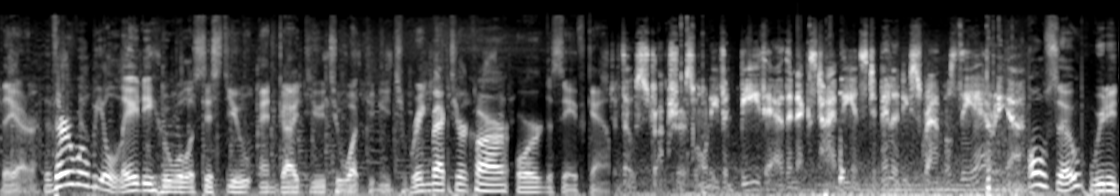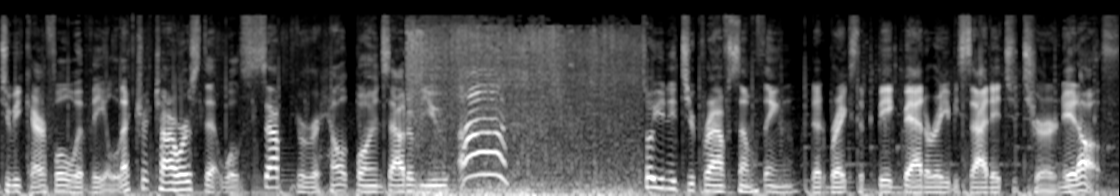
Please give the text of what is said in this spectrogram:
there. There will be a lady who will assist you and guide you to what you need to bring back to your car or the safe camp. Those structures won't even be there the next time the instability scrambles the area. Also, we need to be careful with the electric towers that will sap your health points out of you. Ah! So you need to craft something that breaks the big battery beside it to turn it off.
